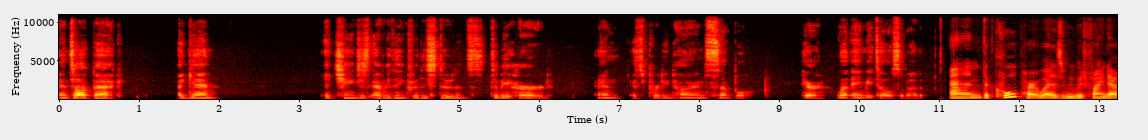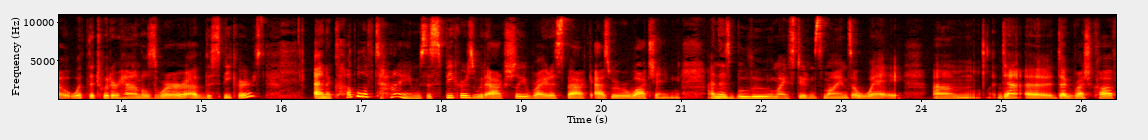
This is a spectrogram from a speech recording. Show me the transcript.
and talk back. Again, it changes everything for these students to be heard. And it's pretty darn simple. Here, let Amy tell us about it. And the cool part was we would find out what the Twitter handles were of the speakers and a couple of times, the speakers would actually write us back as we were watching. And this blew my students' minds away. Um, uh, Doug Rushkoff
